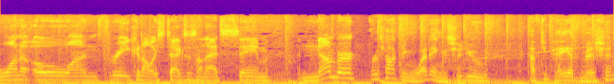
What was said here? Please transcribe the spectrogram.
1013. You can always text us on that same number. We're talking weddings. Should you have to pay admission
